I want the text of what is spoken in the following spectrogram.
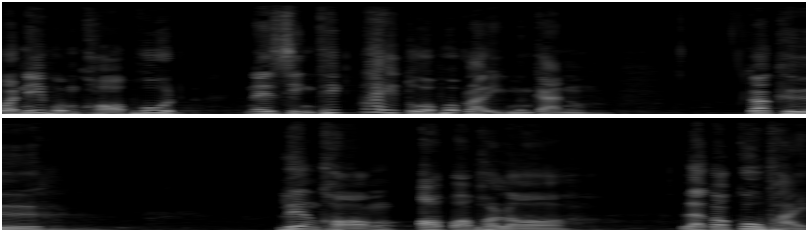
วันนี้ผมขอพูดในสิ่งที่ใกล้ตัวพวกเราอีกเหมือนกัน ก็คือเรื่องของอปพล แล้วก็กู้ภัย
